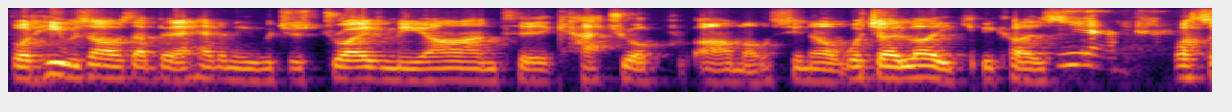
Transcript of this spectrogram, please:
but he was always a bit ahead of me, which was driving me on to catch up almost, you know, which I like because Yeah. what's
